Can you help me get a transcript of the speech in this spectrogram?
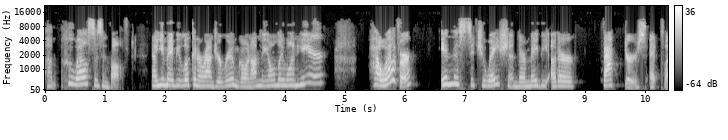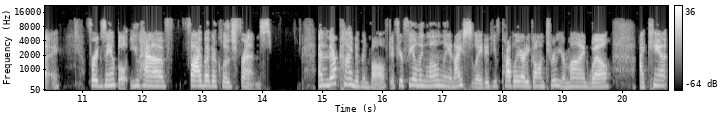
Um, who else is involved? Now you may be looking around your room going i'm the only one here. However in this situation there may be other factors at play. For example you have five other close friends. And they're kind of involved. If you're feeling lonely and isolated you've probably already gone through your mind well i can't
